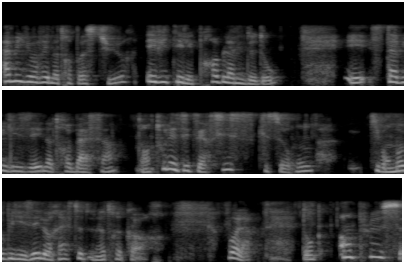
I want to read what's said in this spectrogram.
améliorer notre posture, éviter les problèmes de dos et stabiliser notre bassin dans tous les exercices qui seront qui vont mobiliser le reste de notre corps. Voilà. Donc, en plus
